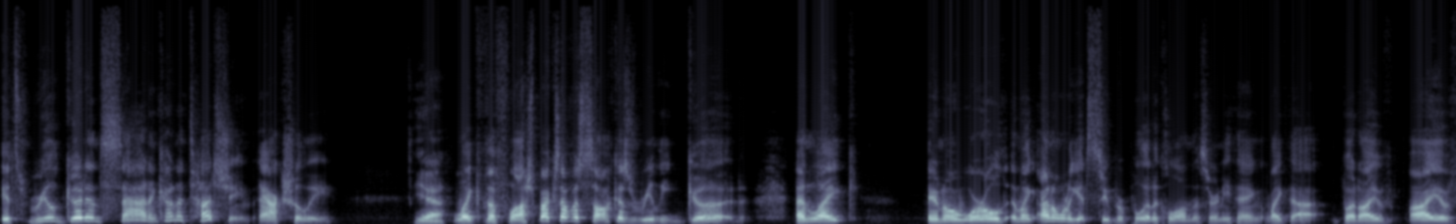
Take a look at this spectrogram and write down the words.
it's real good and sad and kind of touching actually. Yeah. Like the flashbacks of Asaka's really good. And like in a world and like I don't want to get super political on this or anything like that, but I've I have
